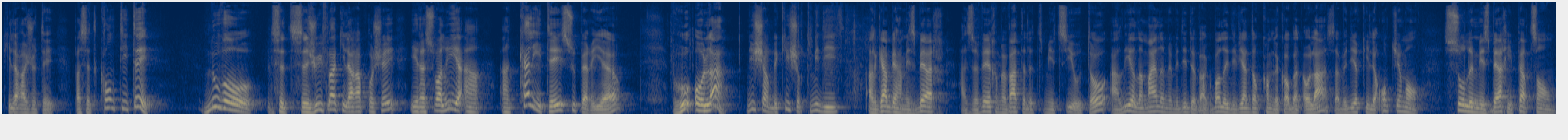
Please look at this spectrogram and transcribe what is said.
qu'il a rajouté, par cette quantité, nouveau, ce, juif-là qu'il a rapproché, il reçoit lui un, qualité supérieure. Vous ola, nisharbeki short midi, algabe hamizbech, azavech mevatelet mitzioto, ali alamaila memedi de vagbol, il devient donc comme le korban ola, ça veut dire qu'il est entièrement sur le misbech, il perd son,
